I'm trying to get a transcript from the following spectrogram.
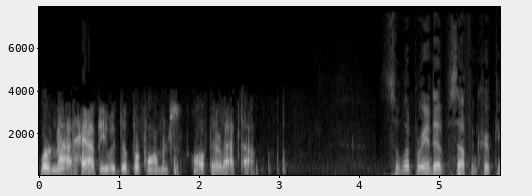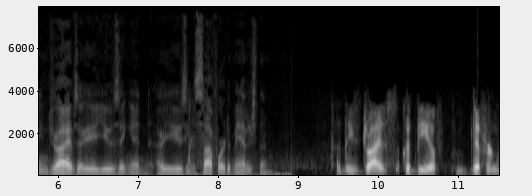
were not happy with the performance of their laptop. So, what brand of self-encrypting drives are you using, and are you using software to manage them? These drives could be of different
